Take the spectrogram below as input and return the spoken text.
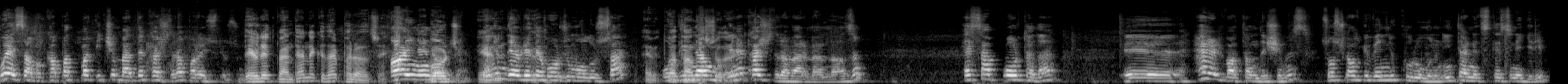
bu hesabı kapatmak için bende kaç lira para istiyorsun? Devlet benden ne kadar para alacak? Aynen Borcum. öyle. Yani, Benim devlete evet. borcum olursa Evet, o günden bugüne olarak. kaç lira vermem lazım? Hesap ortada. Ee, her vatandaşımız Sosyal Güvenlik Kurumu'nun internet sitesine girip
